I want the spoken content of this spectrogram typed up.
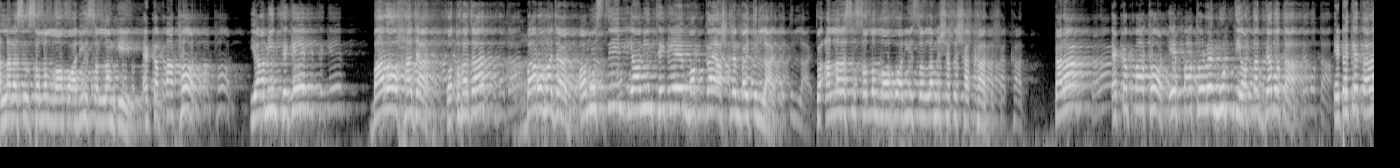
আল্লাহ রাসূল সাল্লাল্লাহু আলাইহি সাল্লামকে একটা পাথর ইয়ামিন থেকে বারো হাজার, কত হাজার? বারো হাজার। অমুসলিম ইয়ামিন থেকে মক্কায় আসলেন বাইতুল্লাহ। তো আল্লাহ রাসূল সাল্লাল্লাহু আলাইহি সাল্লামের সাথে সাক্ষাৎ। তারা একটা পাথর, এ পাথরের মূর্তি অর্থাৎ দেবতা এটাকে তারা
